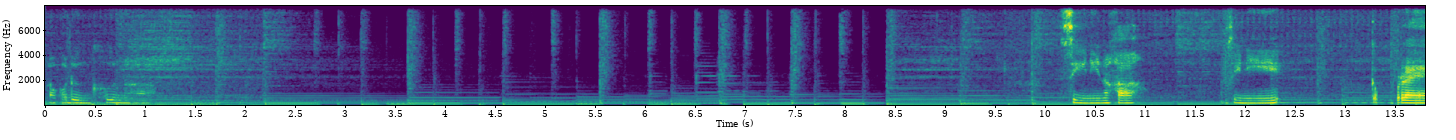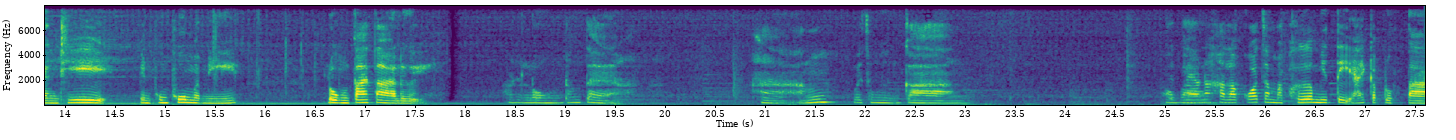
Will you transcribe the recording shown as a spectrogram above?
เราก็ดึงขึ้นนะคะสีนี้นะคะ สีนี้กับแปรงที่เป็นพุ่มๆแบบนี้ ลงใต้ตาเลยเราจะลงตั้งแต่หางไปจมูกกลาง เสร็จแล้วนะคะเราก็จะมาเพิ่มมิติให้กับดวงตา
